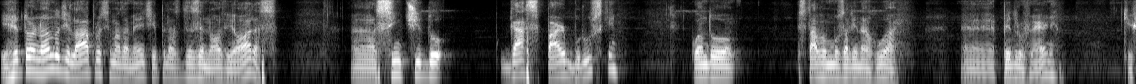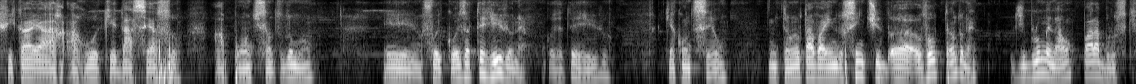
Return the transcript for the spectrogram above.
E retornando de lá aproximadamente pelas 19 horas, uh, sentido Gaspar Brusque, quando estávamos ali na rua é, Pedro Verne, que fica a, a rua que dá acesso à ponte Santos Dumont. E foi coisa terrível, né? Coisa terrível que aconteceu. Então eu estava indo sentido, uh, voltando, né, de Blumenau para Brusque,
